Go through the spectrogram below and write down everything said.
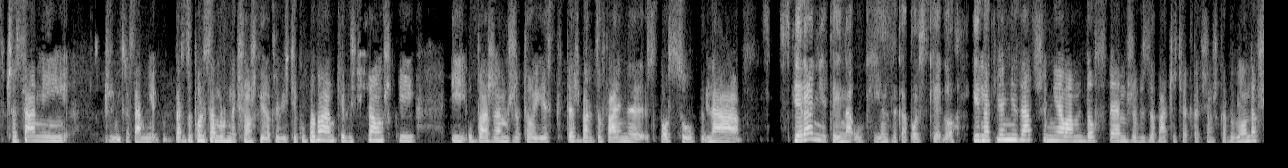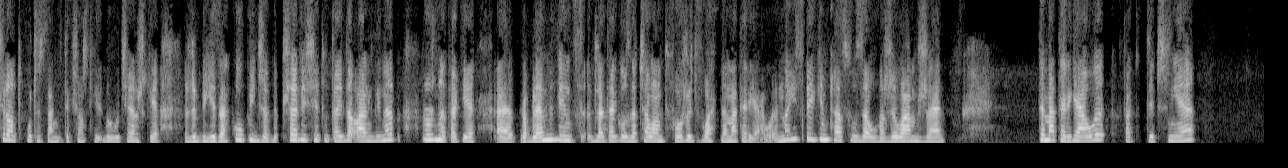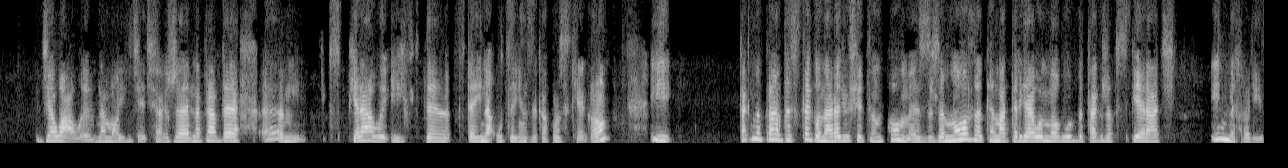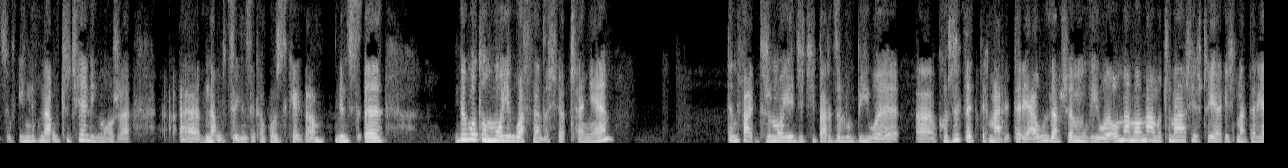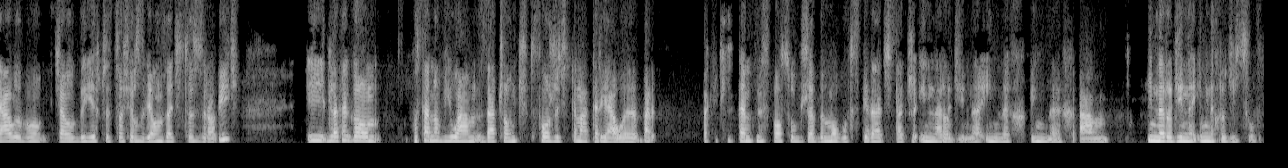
Czasami, czyli czasami, bardzo polecam różne książki, oczywiście kupowałam kiedyś książki i uważam, że to jest też bardzo fajny sposób na wspieranie tej nauki języka polskiego. Jednak ja nie zawsze miałam dostęp, żeby zobaczyć, jak ta książka wygląda w środku. Czasami te książki były ciężkie, żeby je zakupić, żeby przewieźć je tutaj do Anglii. No, różne takie e, problemy, więc dlatego zaczęłam tworzyć własne materiały. No i z biegiem czasu zauważyłam, że te materiały faktycznie działały na moich dzieciach, że naprawdę wspierały ich w, ty, w tej nauce języka polskiego. I tak naprawdę z tego narodził się ten pomysł, że może te materiały mogłyby także wspierać innych rodziców, innych nauczycieli może e, w nauce języka polskiego. Więc e, było to moje własne doświadczenie. Ten fakt, że moje dzieci bardzo lubiły e, korzystać z tych materiałów, zawsze mówiły: O, mamo, mamo, czy masz jeszcze jakieś materiały, bo chciałyby jeszcze coś rozwiązać, coś zrobić. I dlatego postanowiłam zacząć tworzyć te materiały w taki przystępny sposób, żeby mogły wspierać także inne rodziny, innych, innych, um, inne rodziny, innych rodziców.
